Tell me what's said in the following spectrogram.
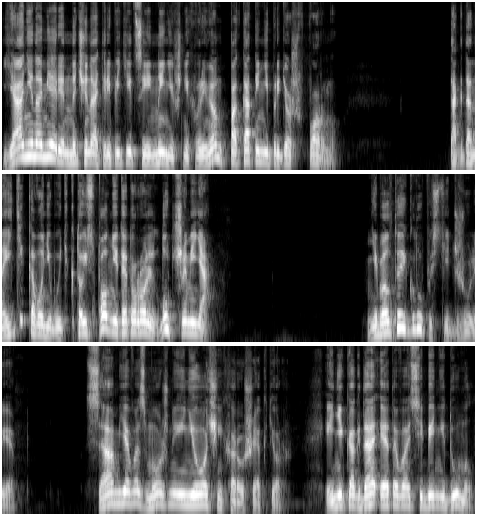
Я не намерен начинать репетиции нынешних времен, пока ты не придешь в форму. Тогда найди кого-нибудь, кто исполнит эту роль лучше меня. Не болтай глупостей, Джулия. Сам я, возможно, и не очень хороший актер, и никогда этого о себе не думал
